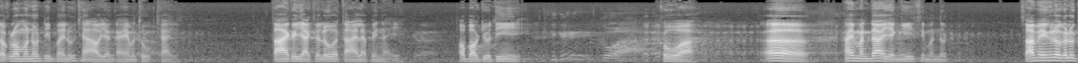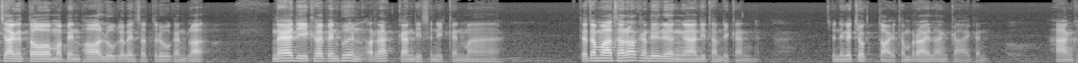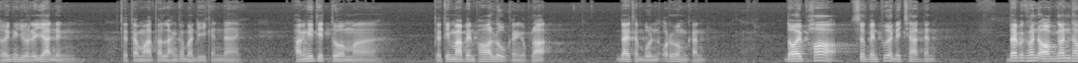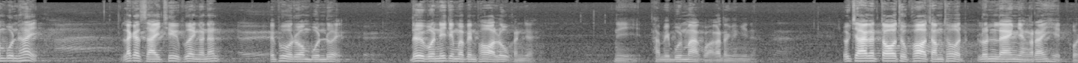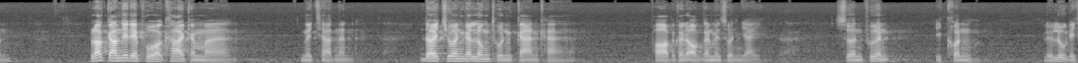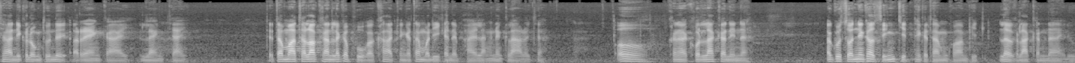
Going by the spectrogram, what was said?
ตกลงมนุษย์นี่ไม่รู้จะเอาอย่างไงให้มันถูกใจ ตายก็อยากจะรู้ว่าตายแล้วไปไหน พอบอกอยู่ที่ กลัว เออ ให้มันได้อย่างนี้สิมนุษย์ สามีลูกกับลูกชายกันโตมาเป็นพ่อลูกและเป็นศัตรูกันเพราะในอดีตเคยเป็นเพื่อนรักกันที่สนิทกันมาก แต่ต่อมาทะเลาะกันด้วยเรื่องงานที่ทำด้วยกันจนถึงก็ชกต่อยทำร้ายร่างกายกัน ห่างเขินกันอยู่ระยะหนึ่ง แต่ต่อมาตอนหลังก็มาดีกันได้พังนี้ติดตัวมา แต่ที่มาเป็นพ่อลูกกันก็เพราะได้ทำบุญร่วมกัน โดยพ่อซึ่งเป็นเพื่อนในชาตินั้น ได้เป็นคนออกเงินทำบุญให้ แล้วก็ใส่ชื่อเพื่อนคนนั้น เป็นผู้ร่วมบุญด้วย ด้วยบุญนี้จึงมาเป็นพ่อลูกกันจ้ะนี่ถ้ามีบุญมากกว่าก็ต้องอย่างนี้นะลูกชายคนโตถูกพ่อทำโทษ รุนแรงอย่างไร้เหตุผล เพราะกรรมที่ได้ผัวฆ่ากันมาในชาตินั้น โดยชวนกันลงทุนการค้า พ่อเป็นคนออกเงินเป็นส่วนใหญ่ ส่วนเพื่อนอีกคน หรือลูกในชาตินี้ก็ลงทุนด้วยแรงกายแรงใจ แต่ต่อมาทะเลาะกันแล้วก็ผูกอาฆาตกันกระทั่งมาดีกันในภายหลังดังกล่าวเลยจ้ะโอ้ขนาดคนรักกันนี่นะ อกุศลยังเข้าสิงจิตให้กระทำความผิดเลิกรักกันได้ดู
